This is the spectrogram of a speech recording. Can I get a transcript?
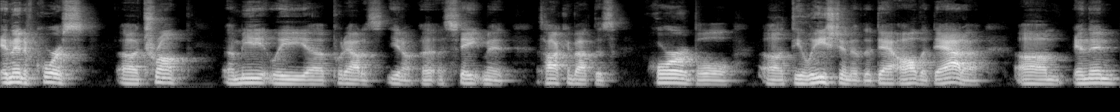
and then of course uh, trump immediately uh, put out a you know a, a statement talking about this horrible uh, deletion of the da- all the data, um, and then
